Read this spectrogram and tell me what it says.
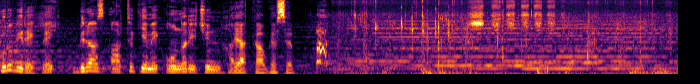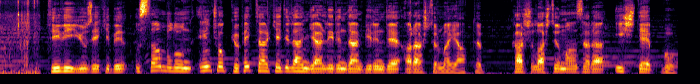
Kuru bir ekmek, biraz artık yemek onlar için hayat kavgası. TV100 ekibi İstanbul'un en çok köpek terk edilen yerlerinden birinde araştırma yaptı. Karşılaştığı manzara işte bu.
